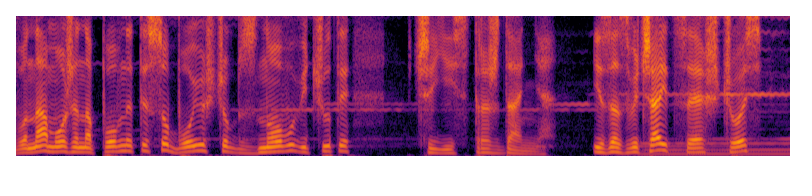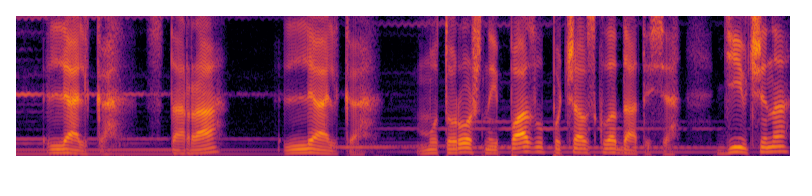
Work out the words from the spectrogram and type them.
вона може наповнити собою, щоб знову відчути чиїсь страждання. І зазвичай це щось лялька, стара лялька. Моторошний пазл почав складатися. Дівчина,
